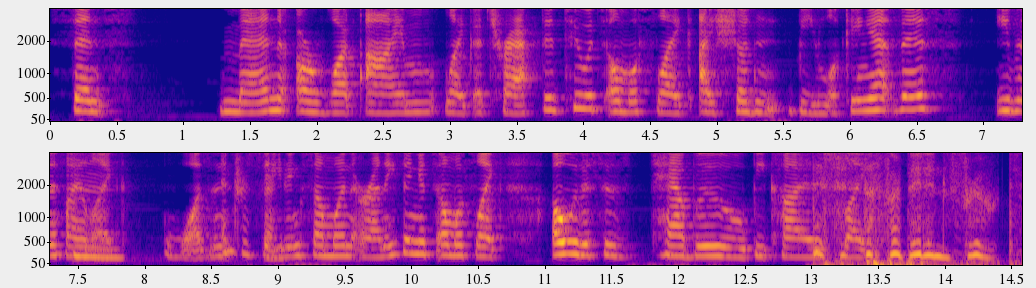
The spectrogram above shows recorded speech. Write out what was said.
since men are what I'm like attracted to, it's almost like I shouldn't be looking at this, even if I Mm. like wasn't dating someone or anything. It's almost like, oh, this is taboo because This is like the forbidden fruit.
